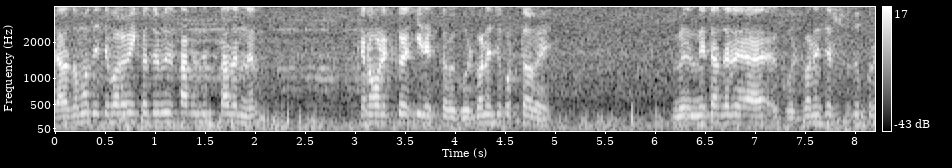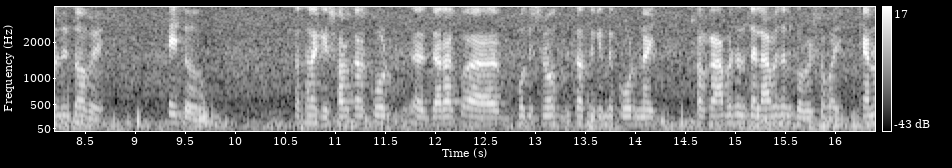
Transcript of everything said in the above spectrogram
যারা জমা দিতে পারবে এই কাজের ভিতরে তাদের তাদের নেন। কেন অডিট করে কী দেখতে হবে? ঘুষ বাণিজ্য করতে হবে। নেতাদের ঘুষ বাণিজ্যের সুযোগ করে দিতে হবে। এই তো। তাছাড়া কি সরকার কোর্ট যারা প্রতিষ্ঠানের অস্তিত্ব আছে কিন্তু কোর্ট নাই, সরকার আবেদন চাইলে আবেদন করবে সবাই। কেন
